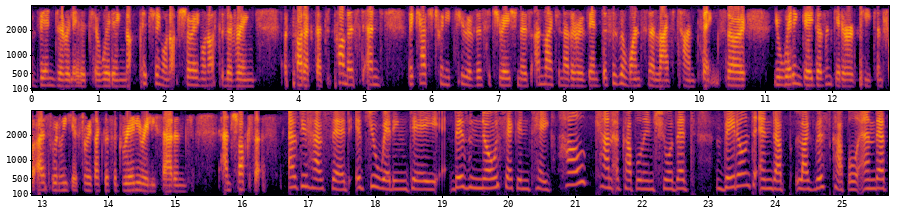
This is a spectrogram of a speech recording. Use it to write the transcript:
vendor related to a wedding not pitching or not showing or not delivering a product that's promised. And the catch 22 of this situation is unlike another event, this is a once in a lifetime thing. So your wedding day doesn't get a repeat. And for us, when we hear stories like this, it really, really saddens and shocks us. As you have said, it's your wedding day. There's no second take. How can a couple ensure that they don't end up like this couple and that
